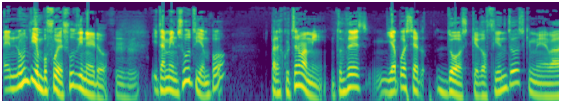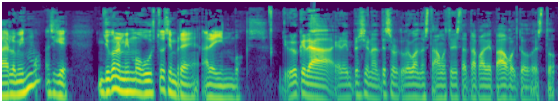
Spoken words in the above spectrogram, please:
en un tiempo fue su dinero y también su tiempo para escucharme a mí. Entonces ya puede ser dos que 200, que me va a dar lo mismo. Así que Yo con el mismo gusto siempre haré inbox. Yo creo que era, era impresionante, sobre todo cuando estábamos en esta etapa de pago y todo esto.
